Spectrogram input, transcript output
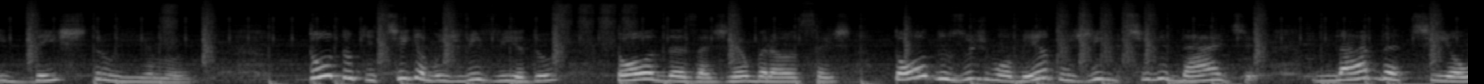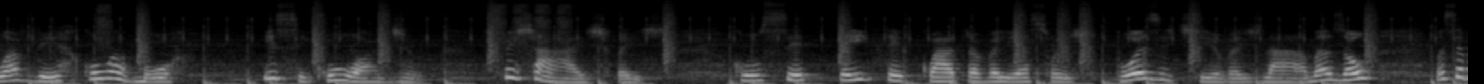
e destruí-lo tudo o que tínhamos vivido, todas as lembranças, todos os momentos de intimidade, nada tinham a ver com amor, e sim com ódio. Fecha aspas. Com 74 avaliações positivas na Amazon, você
